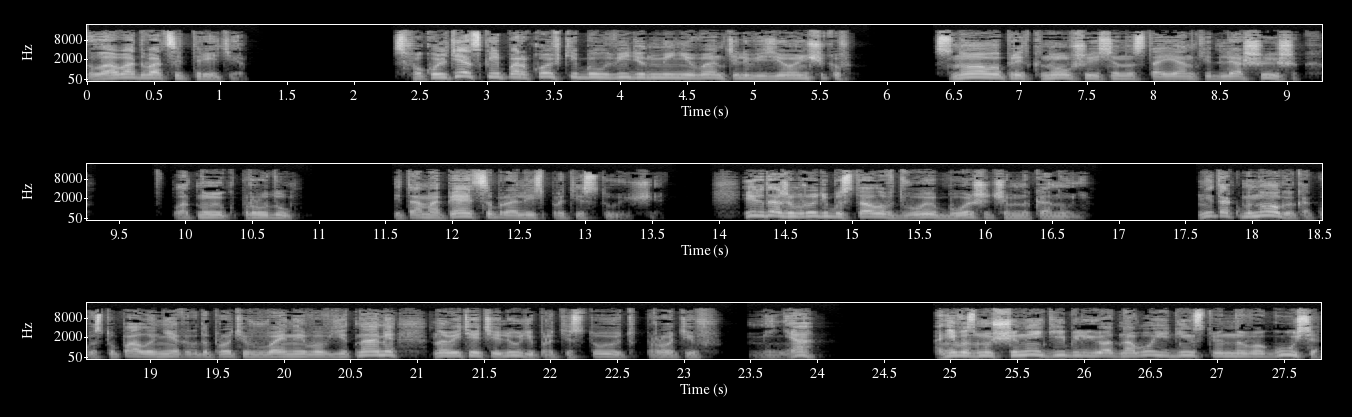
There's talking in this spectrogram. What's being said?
Глава 23. С факультетской парковки был виден минивэн телевизионщиков, снова приткнувшийся на стоянке для шишек, вплотную к пруду. И там опять собрались протестующие. Их даже вроде бы стало вдвое больше, чем накануне. Не так много, как выступало некогда против войны во Вьетнаме, но ведь эти люди протестуют против меня. Они возмущены гибелью одного единственного гуся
